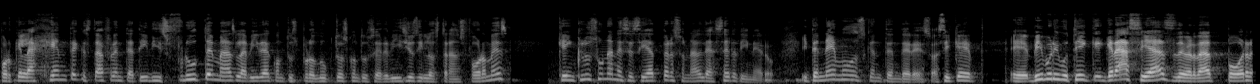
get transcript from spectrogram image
porque la gente que está frente a ti disfrute más la vida con tus productos, con tus servicios y los transformes, que incluso una necesidad personal de hacer dinero. Y tenemos que entender eso. Así que eh, Boutique, gracias de verdad por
